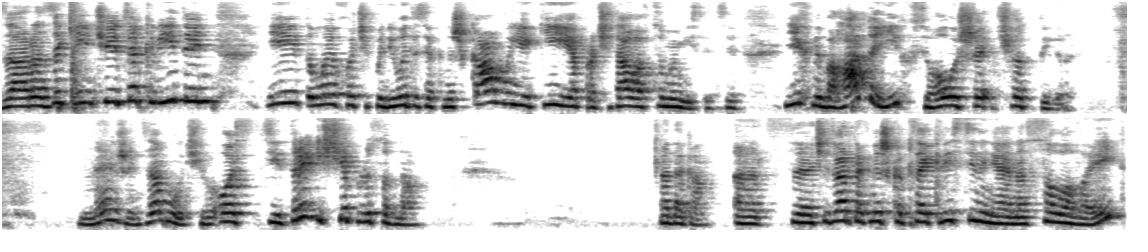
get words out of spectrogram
зараз закінчується квітень, і тому я хочу поділитися книжками, які я прочитала в цьому місяці. Їх небагато, їх всього лише чотири. Нежить, замучив. Ось ці три і ще плюс одна. А така. Е, Це четверта книжка це Крістіна Соловей.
